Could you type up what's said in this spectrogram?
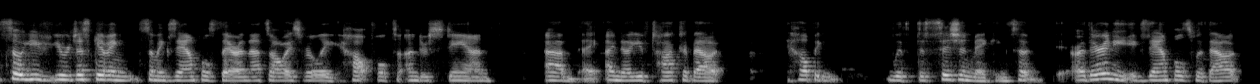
So you, you were just giving some examples there, and that's always really helpful to understand. Um, I, I know you've talked about helping with decision making. So are there any examples without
